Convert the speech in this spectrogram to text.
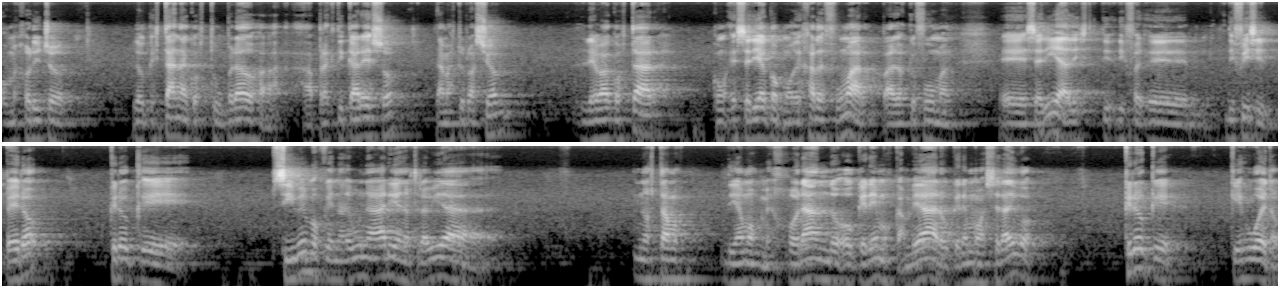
o, mejor dicho, los que están acostumbrados a, practicar eso, la masturbación les va a costar, sería como dejar de fumar para los que fuman, eh, sería difícil, pero creo que si vemos que en alguna área de nuestra vida no estamos, digamos, mejorando o queremos cambiar o queremos hacer algo, creo que, es bueno.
